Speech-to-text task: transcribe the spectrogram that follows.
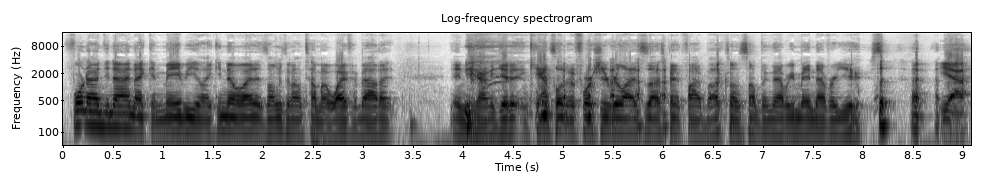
Four ninety nine, I can maybe like you know what, as long as I don't tell my wife about it, and you kind of get it and cancel it before she realizes I spent five bucks on something that we may never use. Yeah.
